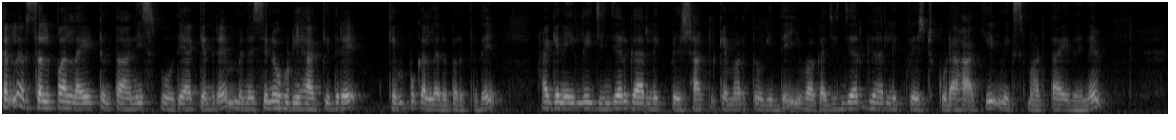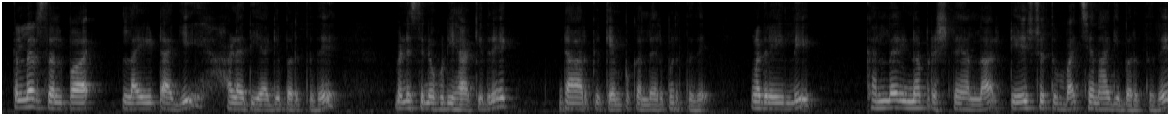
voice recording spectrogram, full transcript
ಕಲ್ಲರ್ ಸ್ವಲ್ಪ ಲೈಟ್ ಅಂತ ಅನಿಸ್ಬೋದು. ಯಾಕೆಂದರೆ ಮೆಣಸಿನ ಹುಡಿ ಹಾಕಿದರೆ ಕೆಂಪು ಕಲರ್ ಬರ್ತದೆ. ಹಾಗೆಯೇ ಇಲ್ಲಿ ಜಿಂಜರ್ ಗಾರ್ಲಿಕ್ ಪೇಸ್ಟ್ ಹಾಕಲಿಕ್ಕೆ ಮರ್ತೋಗಿದ್ದೆ. ಇವಾಗ ಜಿಂಜರ್ ಗಾರ್ಲಿಕ್ ಪೇಸ್ಟ್ ಕೂಡ ಹಾಕಿ ಮಿಕ್ಸ್ ಮಾಡ್ತಾ ಇದ್ದೇನೆ. ಕಲ್ಲರ್ ಸ್ವಲ್ಪ ಲೈಟಾಗಿ ಹಳದಿಯಾಗಿ ಬರ್ತದೆ. ಮೆಣಸಿನ ಹುಡಿ ಹಾಕಿದರೆ ಡಾರ್ಕ್ ಕೆಂಪು ಕಲ್ಲರ್ ಬರ್ತದೆ. ಆದರೆ ಇಲ್ಲಿ ಕಲ್ಲರಿನ ಪ್ರಶ್ನೆ ಅಲ್ಲ, ಟೇಸ್ಟ್ ತುಂಬ ಚೆನ್ನಾಗಿ ಬರ್ತದೆ.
